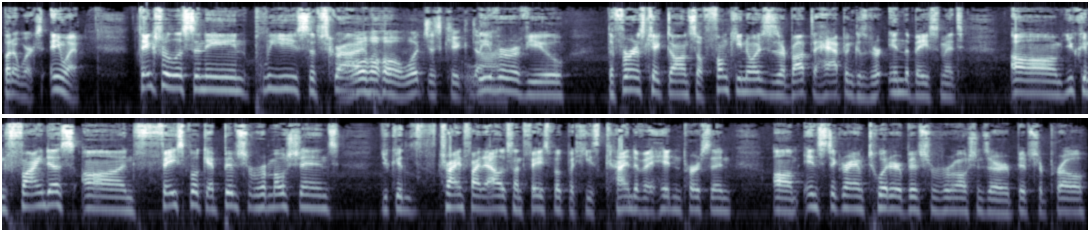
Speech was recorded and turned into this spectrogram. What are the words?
But it works anyway. Thanks for listening. Please subscribe. Whoa, what just kicked leave on? a review. The furnace kicked on, so funky noises are about to happen because we're in the basement. Um, you can find us on Facebook at Bibster Promotions. You could try and find Alex on Facebook, but he's kind of a hidden person. Um, Instagram, Twitter, Bibster Promotions or Bibster Pro.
